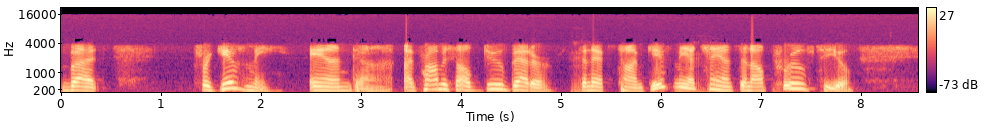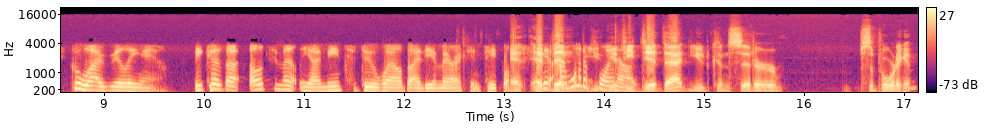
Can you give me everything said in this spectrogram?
but forgive me. And uh, I promise I'll do better the mm-hmm. next time. Give me a chance and I'll prove to you who I really am because I, ultimately I mean to do well by the American people. And, and you then, you, if out, he did that, you'd consider supporting him.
